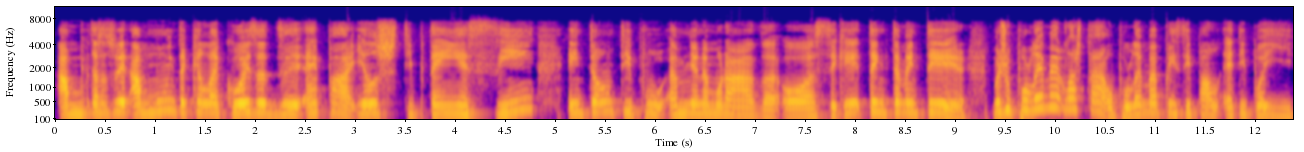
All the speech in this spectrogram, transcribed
há, estás a saber, há muito aquela coisa de, epá, eles tipo têm assim, então tipo a minha namorada ou sei que tem que também ter. Mas o problema é, lá está, o problema principal é tipo aí,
